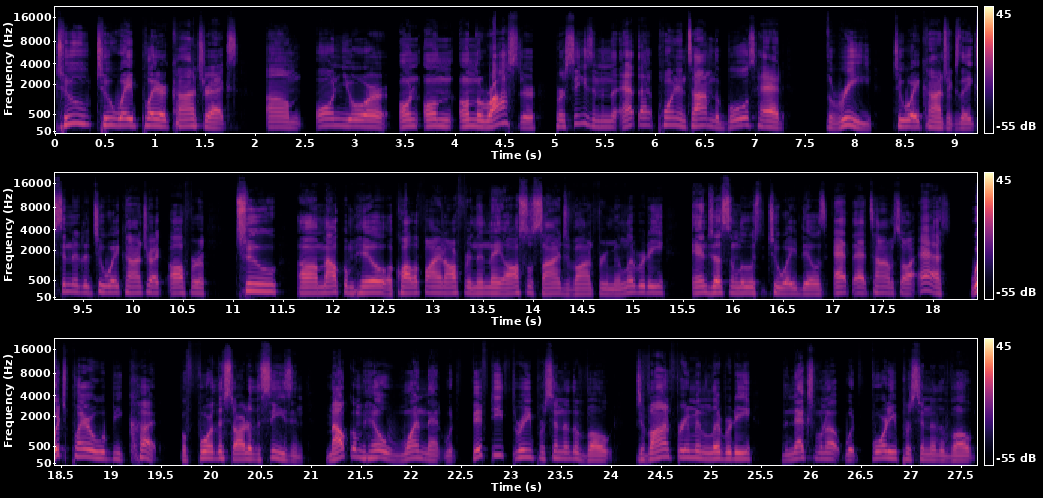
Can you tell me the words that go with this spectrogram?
two two way player contracts um on your on on on the roster per season. And at that point in time, the Bulls had three two way contracts. They extended a two way contract offer to uh, Malcolm Hill, a qualifying offer, and then they also signed Javon Freeman Liberty and Justin Lewis to two way deals at that time. So I asked which player would be cut before the start of the season. Malcolm Hill won that with 53% of the vote. Javon Freeman Liberty, the next one up with 40% of the vote,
